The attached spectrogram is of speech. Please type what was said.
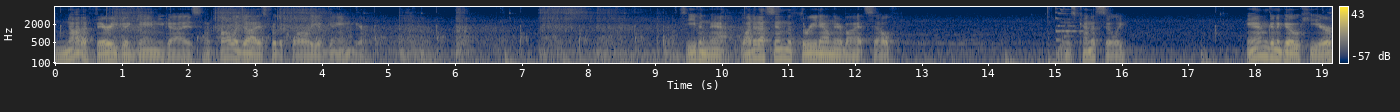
Not a very good game, you guys. I apologize for the quality of game here. See, even that. Why did I send the three down there by itself? It was kind of silly. And I'm going to go here.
